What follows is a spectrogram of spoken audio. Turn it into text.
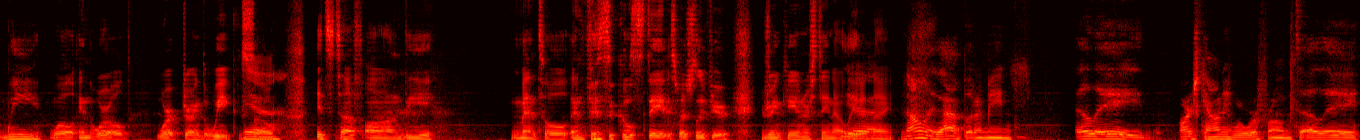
we, well, in the world, work during the week. Yeah. So it's tough on the mental and physical state, especially if you're drinking or staying out late at night. Not only that, but I mean, L.A., Orange County, where we're from, to L.A.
